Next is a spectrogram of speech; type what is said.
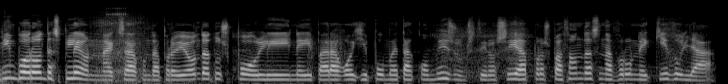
μην μπορώντας πλέον να εξάγουν τα προϊόντα τους, πολλοί είναι οι παραγωγοί που μετακομίζουν στη Ρωσία προσπαθώντας να βρουν εκεί δουλειά.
